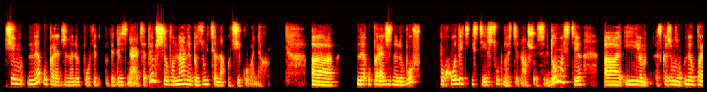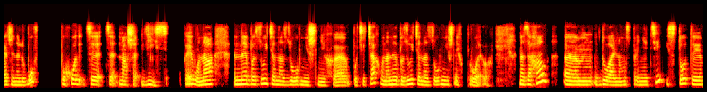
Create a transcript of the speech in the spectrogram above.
чим неупереджена любов відрізняється, тим, що вона не базується на очікуваннях. Е, неупереджена любов походить із тієї сутності нашої свідомості, е, і, скажімо, неупереджена любов походить це, це наша вісь окей, вона не базується на зовнішніх е, почуттях, вона не базується на зовнішніх проявах. На загал ем, в дуальному сприйнятті істоти.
